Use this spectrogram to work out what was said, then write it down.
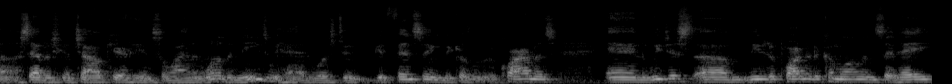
uh, establishing a child care here in Salina. And one of the needs we had was to get fencing because of the requirements. And we just um, needed a partner to come along and said, hey,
